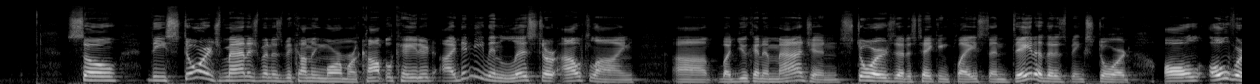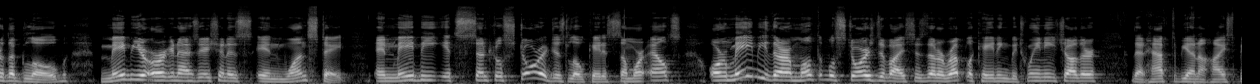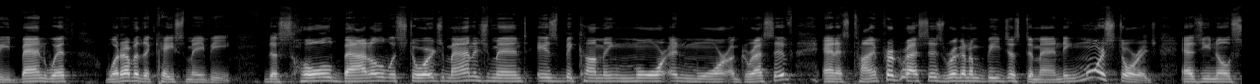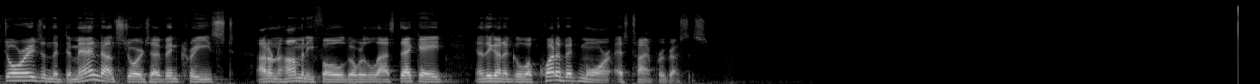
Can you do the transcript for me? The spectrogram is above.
So the storage management is becoming more and more complicated. I didn't even list or outline uh, but you can imagine storage that is taking place and data that is being stored all over the globe. Maybe your organization is in one state, and maybe its central storage is located somewhere else, or maybe there are multiple storage devices that are replicating between each other that have to be on a high speed bandwidth, whatever the case may be. This whole battle with storage management is becoming more and more aggressive. And as time progresses, we're going to be just demanding more storage. As you know, storage and the demand on storage have increased, I don't know how many fold over the last decade, and they're going to go up quite a bit more as time progresses.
